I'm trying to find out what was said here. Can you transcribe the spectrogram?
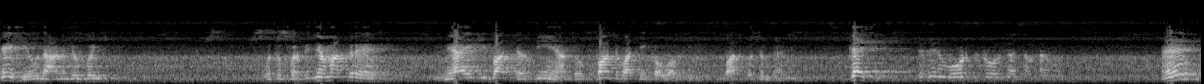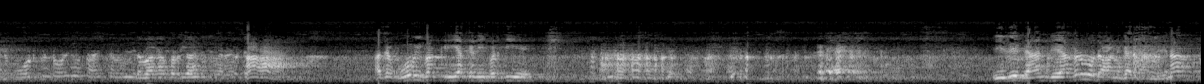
कैसे? उदाहरण जो कोई। वो तो प्रतिज्ञा मात्र है। न्याय की बात चलती है यहाँ तो। पाँच बातें कहो अपनी बात को समझाने। कैसे? जैसे रिमोट कंट्रोल का चलता है। रिमोट कंट्रोल जो दबाना पड़ता है। हाँ हाँ। अच्छा वो भी वहाँ क्रिया करनी पड़ती है। इसे ध्यान दिया करो उदाहरण का ध्यान देना।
